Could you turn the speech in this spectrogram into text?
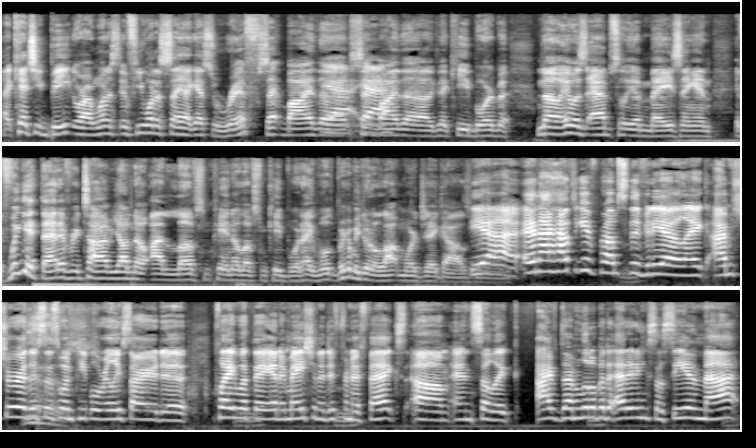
that catchy beat, or I want to, if you want to say, I guess, riff set by the Yeah, set yeah. by the the keyboard. But no, it was absolutely amazing. And if we get that every time, y'all know I love some piano, love some keyboard. Hey, we'll, we're gonna be doing a lot more J. Geils. videos. Yeah, and I have to give props to the video. Like, I'm sure this is when people really started to play with the animation and different effects. Um, and so like I've done a little bit of editing, so seeing that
